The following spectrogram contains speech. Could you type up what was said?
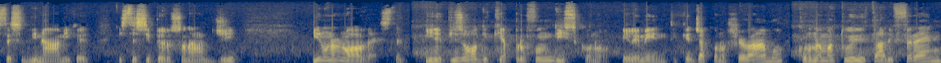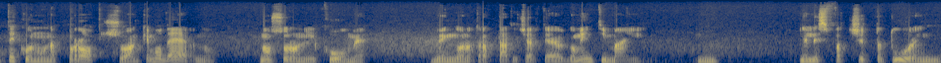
stesse dinamiche, gli stessi personaggi in una nuova veste, in episodi che approfondiscono elementi che già conoscevamo con una maturità differente, con un approccio anche moderno, non solo nel come vengono trattati certi argomenti, ma in, in, nelle sfaccettature, in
